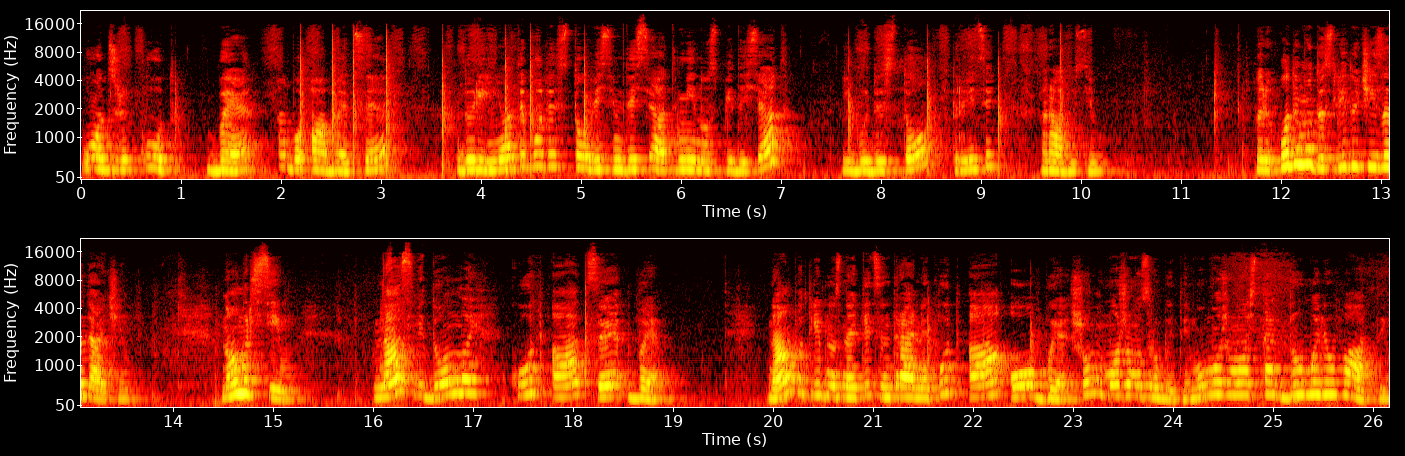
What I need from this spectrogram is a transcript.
Отже, кут Б або АБЦ дорівнювати буде 180 мінус 50 і буде 130 градусів. Переходимо до слідуючої задачі. Номер 7. У нас відомий кут АЦБ. Нам потрібно знайти центральний кут АОБ. Що ми можемо зробити? Ми можемо ось так домалювати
